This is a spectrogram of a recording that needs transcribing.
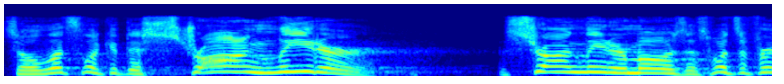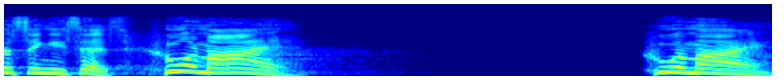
So let's look at this strong leader, the strong leader Moses. What's the first thing he says? Who am I? Who am I?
